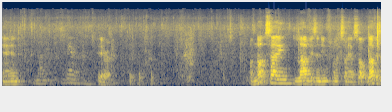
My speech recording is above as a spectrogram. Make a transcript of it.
and error. I'm not saying love is an influence on our soul. Love is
